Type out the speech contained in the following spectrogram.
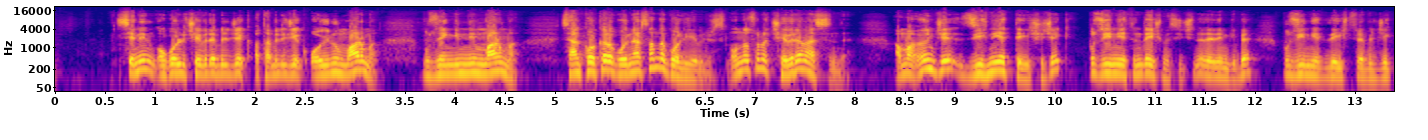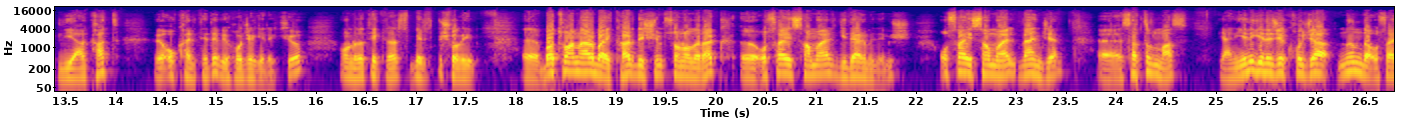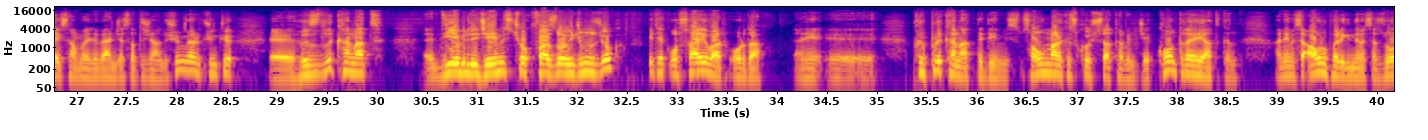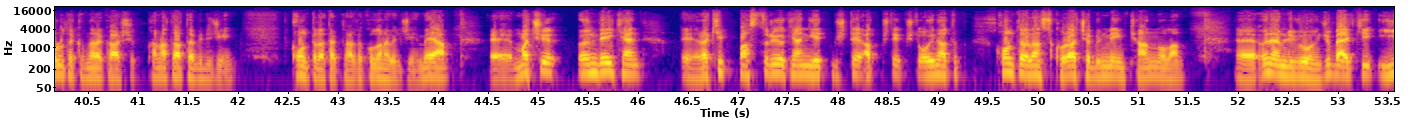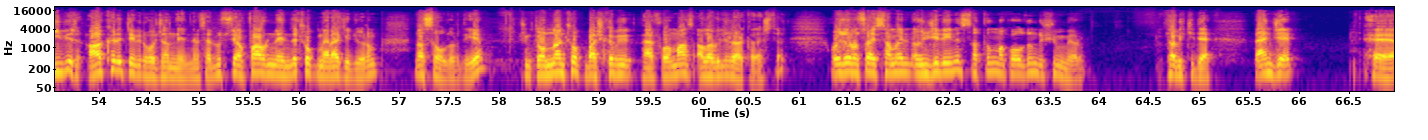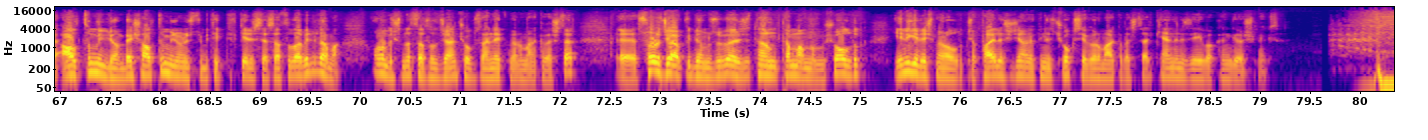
Senin o golü çevirebilecek, atabilecek oyunun var mı? Bu zenginliğin var mı? Sen korkarak oynarsan da gol yiyebilirsin. Ondan sonra çeviremezsin de. Ama önce zihniyet değişecek. Bu zihniyetin değişmesi için de dediğim gibi bu zihniyeti değiştirebilecek liyakat ve o kalitede bir hoca gerekiyor. Onu da tekrar belirtmiş olayım. Ee, Batuhan Arbay kardeşim son olarak e, Osayi Samuel gider mi demiş. Osayi Samuel bence e, satılmaz. Yani yeni gelecek hocanın da Osayi Samuel'i bence satacağını düşünmüyorum. Çünkü e, hızlı kanat e, diyebileceğimiz çok fazla oyuncumuz yok. Bir tek Osayi var orada. Hani e, pırpır kanat dediğimiz savunma arkası koşusu atabilecek, kontraya yatkın. Hani mesela Avrupa Ligi'nde mesela zorlu takımlara karşı kanata atabileceğin, kontra ataklarda kullanabileceğin veya e, maçı öndeyken e, rakip bastırıyorken 70'te 60'ta 70'te oyuna atıp kontradan skoru açabilme imkanın olan e, önemli bir oyuncu. Belki iyi bir A kalite bir hocanın elinde. Mesela Lucien Favre'ın elinde çok merak ediyorum nasıl olur diye. Çünkü ondan çok başka bir performans alabilir arkadaşlar. O yüzden Osay Samuel'in önceliğinin satılmak olduğunu düşünmüyorum. Tabii ki de bence 6 milyon 5-6 milyon üstü bir teklif gelirse satılabilir ama onun dışında satılacağını çok zannetmiyorum arkadaşlar. E, soru cevap videomuzu böylece tam, tamamlamış olduk. Yeni gelişmeler oldukça paylaşacağım. Hepinizi çok seviyorum arkadaşlar. Kendinize iyi bakın. Görüşmek üzere.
